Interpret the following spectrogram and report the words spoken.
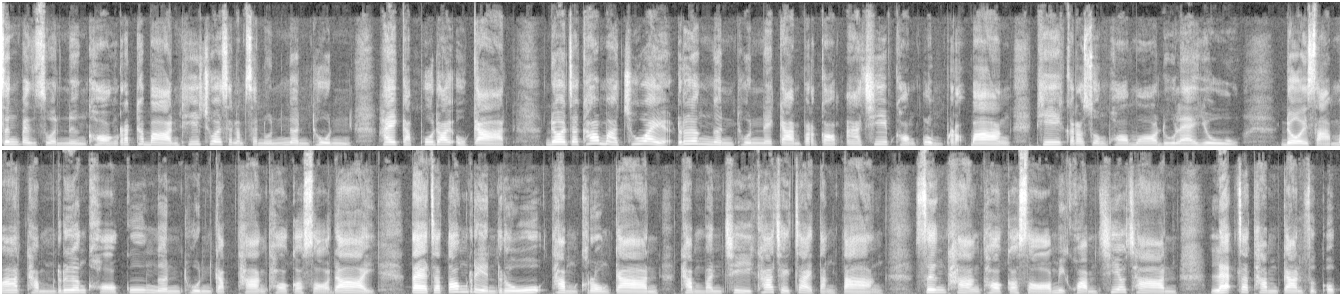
ซึ่งเป็นส่วนหนึ่งของรัฐบาลที่ช่วยสนับสนุนเงินทุน ให้กับผู้ด้อยโอกาส โดยจะเข้ามาช่วยเรื่องเงินทุนในการประกอบอาชีพของกลุ่มเปราะบาง ที่กระทรวงพอมดูแลอยู่ โดยสามารถทำเรื่องขอกู้เงินทุนกับทางทกสได้ แต่จะต้องเรียนรู้ทำโครงการทำบัญชีค่าใช้จ่ายต่างๆ ซึ่งทางทกสมีความเชี่ยวชาญ และจะทำการฝึกอบ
